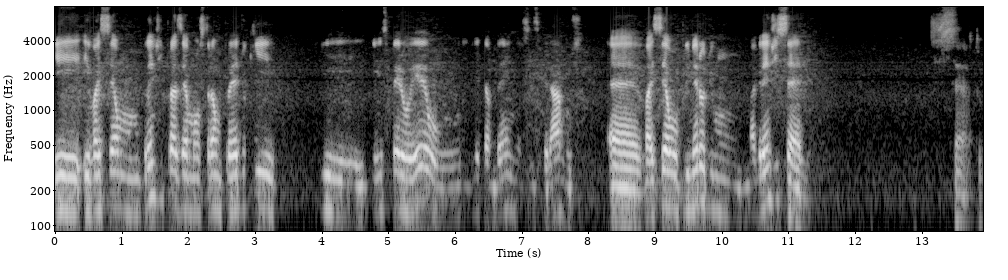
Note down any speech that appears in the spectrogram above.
e, e vai ser um grande prazer mostrar um prédio que, que, que espero eu, e também nos inspiramos, é, vai ser o primeiro de um, uma grande série. Certo.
